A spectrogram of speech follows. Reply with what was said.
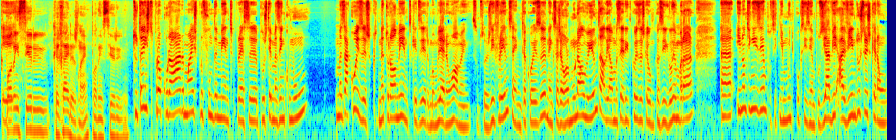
que é... podem ser eh, carreiras, não é? Podem ser. Eh, tu tens de procurar mais profundamente por essa, pelos temas em comum mas há coisas que naturalmente, quer dizer, uma mulher e um homem são pessoas diferentes, é muita coisa, nem que seja hormonalmente, ali há uma série de coisas que eu não consigo lembrar. Uh, e não tinha exemplos, e tinha muito poucos exemplos. E havia, havia indústrias que eram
